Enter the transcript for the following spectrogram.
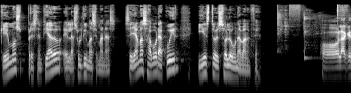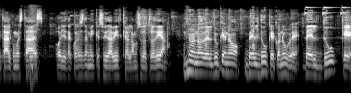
que hemos presenciado en las últimas semanas. Se llama Sabor a Queer y esto es solo un avance. Hola, ¿qué tal? ¿Cómo estás? Oye, ¿te acuerdas de mí que soy David, que hablamos el otro día? No, no, del Duque no. Belduque con V. Belduque.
